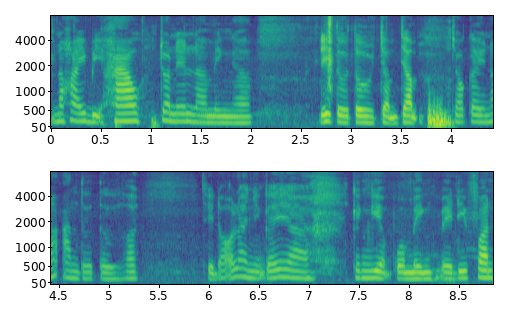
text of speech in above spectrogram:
nó hay bị hao. Cho nên là mình uh, đi từ từ chậm chậm cho cây nó ăn từ từ thôi. Thì đó là những cái uh, kinh nghiệm của mình về đi phân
